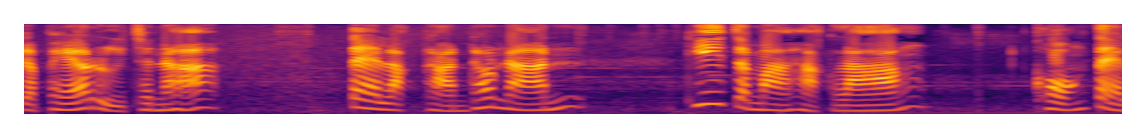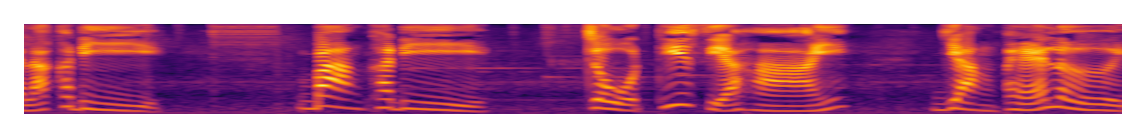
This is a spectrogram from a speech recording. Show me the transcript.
จะแพ้หรือชนะ แต่หลักฐานเท่านั้น ที่จะมาหักล้าง ของแต่ละคดี บางคดี โจทย์ที่เสียหาย อย่างแพ้เลย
